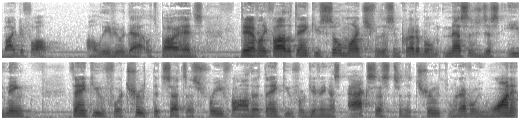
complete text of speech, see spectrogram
by default? I'll leave you with that. Let's bow our heads. Dear Heavenly Father, thank you so much for this incredible message this evening. Thank you for truth that sets us free, Father. Thank you for giving us access to the truth whenever we want it.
